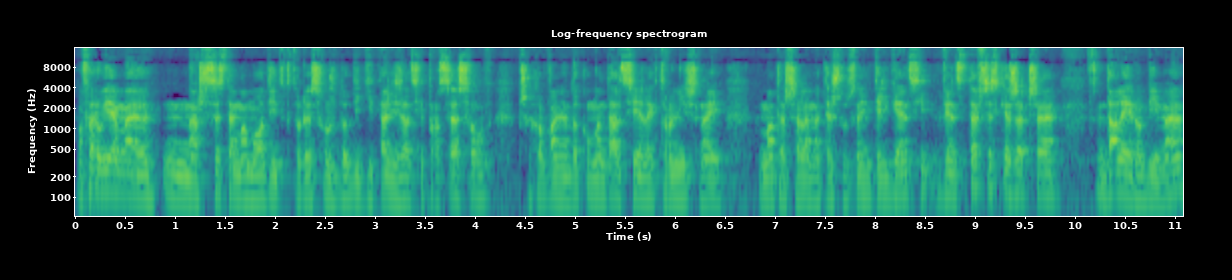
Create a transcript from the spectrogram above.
Oferujemy nasz system Amodit, który służy do digitalizacji procesów, przechowania dokumentacji elektronicznej, ma też elementy sztucznej inteligencji, więc te wszystkie rzeczy dalej robimy.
